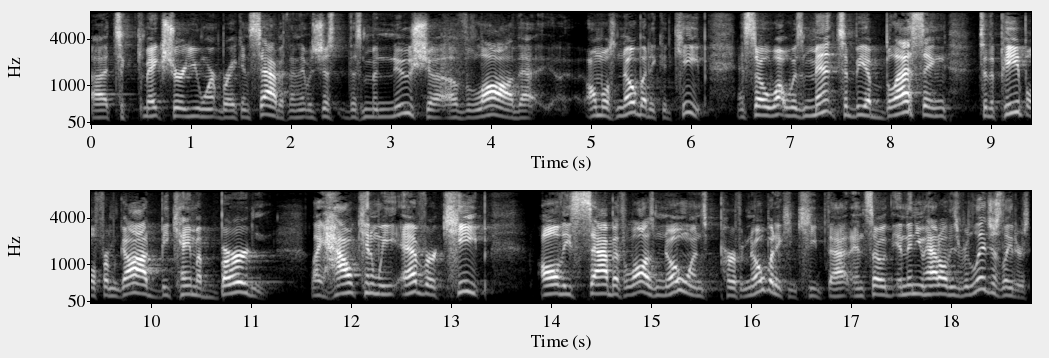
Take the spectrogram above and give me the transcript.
uh, to make sure you weren't breaking Sabbath. And it was just this minutia of law that almost nobody could keep. And so what was meant to be a blessing to the people from God became a burden. Like, how can we ever keep all these Sabbath laws? No one's perfect. Nobody can keep that. And so, and then you had all these religious leaders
